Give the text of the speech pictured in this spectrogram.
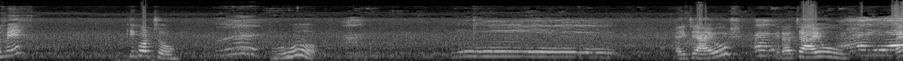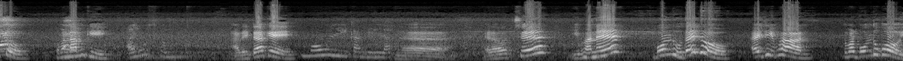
তুমি? কি করছ? ও। এই যে আয়ুষ এটা হচ্ছে আয়ুষ। তাই তো? তোমার নাম কি? আর এটা কে? হ্যাঁ এরা হচ্ছে ইভানের বন্ধু তাই তো? এই যে ইভান তোমার বন্ধু কই?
